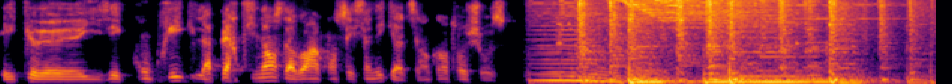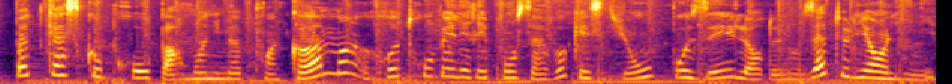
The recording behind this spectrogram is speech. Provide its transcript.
et qu'ils aient compris la pertinence d'avoir un conseil syndical, c'est encore autre chose. Podcast CoPro par monimmeuble.com, retrouvez les réponses à vos questions posées lors de nos ateliers en ligne.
